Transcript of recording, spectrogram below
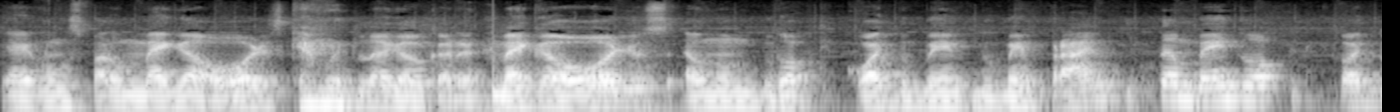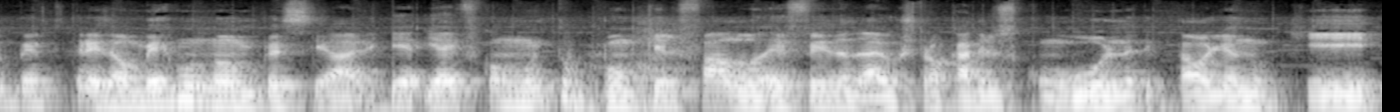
E aí vamos para o Mega Olhos, que é muito legal, cara. Mega Olhos é o nome do Opticoid do Ben, do ben Prime e também do Opticoid do Ben 3. É o mesmo nome pra esse área. E, e, aí ficou muito bom, porque ele falou, ele fez aí, os trocadilhos com o olho, né? Tipo, tá olhando o quê?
